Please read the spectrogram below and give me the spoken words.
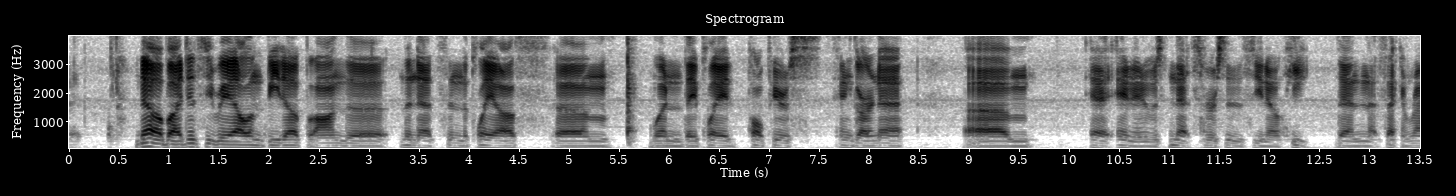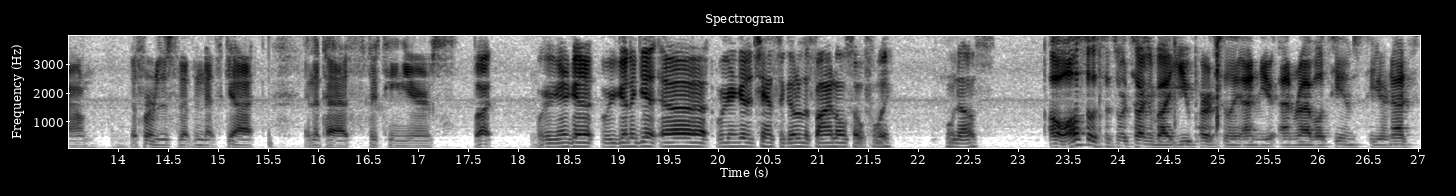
right? No, but I did see Ray Allen beat up on the the Nets in the playoffs um, when they played Paul Pierce and Garnett, um, and it was Nets versus you know Heat. Then in that second round, the furthest that the Nets got in the past fifteen years. But we're gonna get we're gonna get uh, we're gonna get a chance to go to the finals. Hopefully, who knows? Oh, also since we're talking about you personally and your and rival teams to your Nets,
